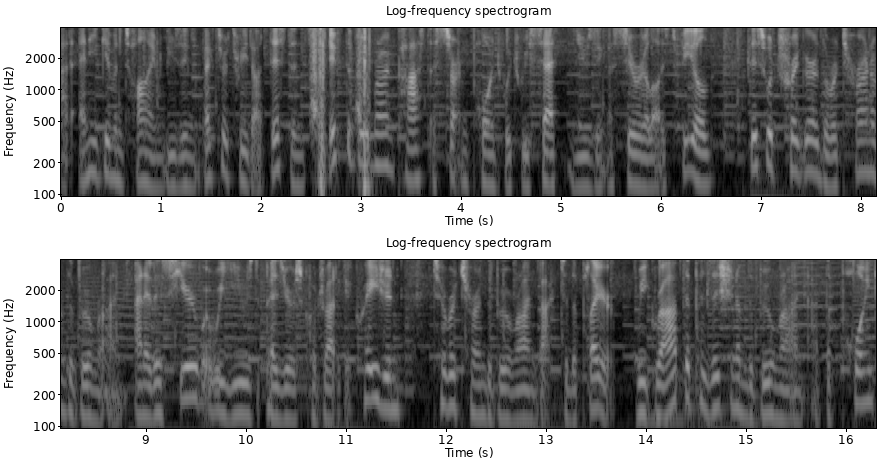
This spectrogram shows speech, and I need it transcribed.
at any given time using vector3.distance. If the boomerang passed a certain point which we set using a serialized field, this would trigger the return of the boomerang, and it is here where we used Bezier's quadratic equation to return the boomerang back to the player. We grab the position of the boomerang at the point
